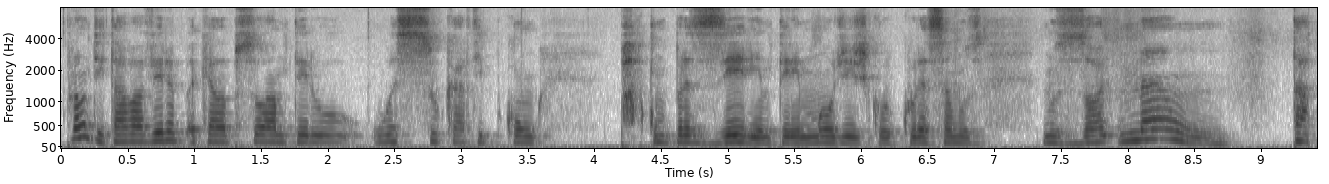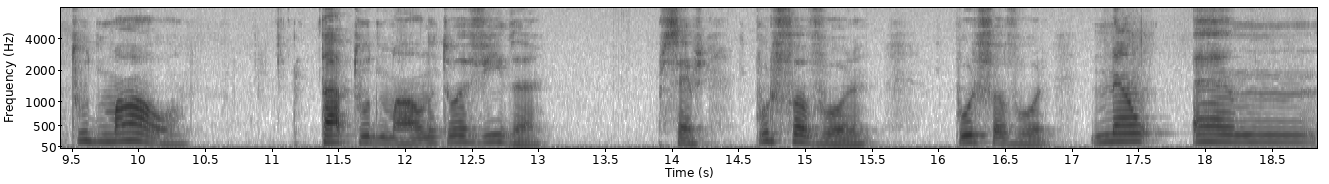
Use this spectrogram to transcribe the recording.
Pronto, e estava a ver aquela pessoa a meter o, o açúcar tipo com, pá, com prazer e a meter emojis com o coração nos, nos olhos. Não! Está tudo mal. Está tudo mal na tua vida. Percebes? Por favor, por favor, não. Hum,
